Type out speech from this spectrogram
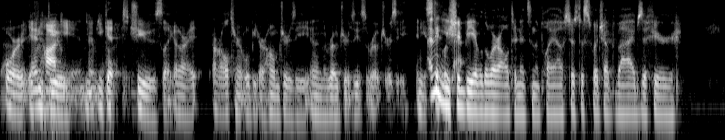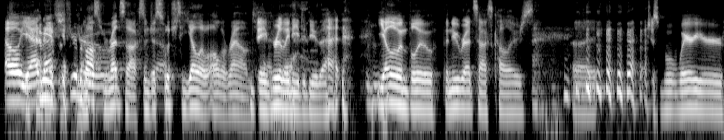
that. Or in hockey, do, you, you get hockey. to choose like, all right, our alternate will be our home jersey, and then the road jersey is the road jersey. And you I think you that. should be able to wear alternates in the playoffs just to switch up vibes if you're Oh yeah, I mean, if, if, you're the Boston Red Sox and just yeah. switch to yellow all around, they and, really uh, need to do that. Mm-hmm. yellow and blue, the new Red Sox colors. Uh, just wear your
